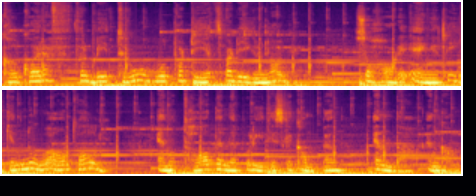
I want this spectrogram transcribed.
Skal KrF forbli tro mot partiets verdigrunnlag, så har de egentlig ikke noe annet valg enn å ta denne politiske kampen enda en gang.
